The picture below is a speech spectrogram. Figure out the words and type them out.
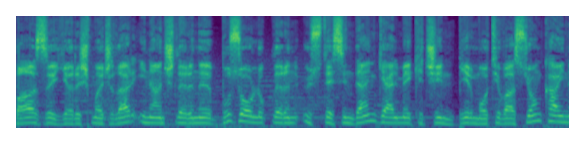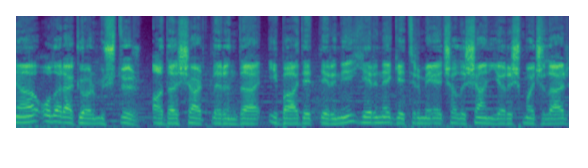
bazı yarışmacılar inançlarını bu zorlukların üstesinden gelmek için bir motivasyon kaynağı olarak görmüştür. Ada şartlarında ibadetlerini yerine getirmeye çalışan yarışmacılar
